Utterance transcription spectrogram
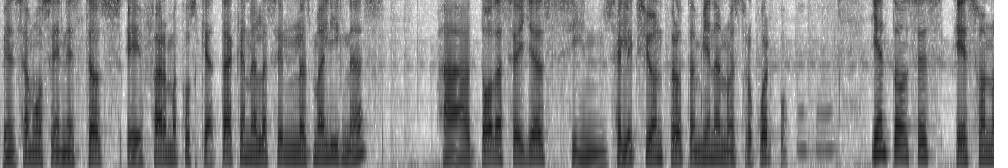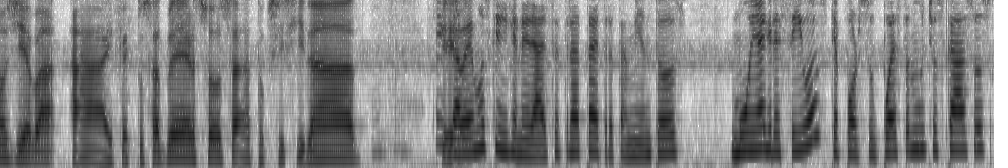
pensamos en estos fármacos que atacan a las células malignas, a todas ellas sin selección, pero también a nuestro cuerpo. Y entonces eso nos lleva a efectos adversos, a toxicidad. Sí, sabemos que en general se trata de tratamientos muy agresivos que por supuesto en muchos casos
